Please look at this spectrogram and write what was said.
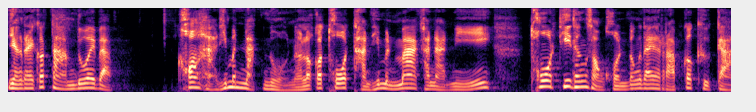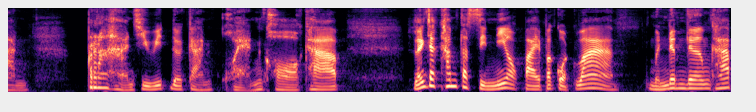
อย่างไรก็ตามด้วยแบบข้อหาที่มันหนักหน่วงเนาะแล้วก็โทษทันที่มันมากขนาดนี้ โทษที่ทั้งสองคนต้องได้รับก็คือการประหารชีวิตโดยการแขวนคอครับ หลังจากคำตัดสินนี้ออกไปปรากฏว่าเหมือนเดิมๆครับ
